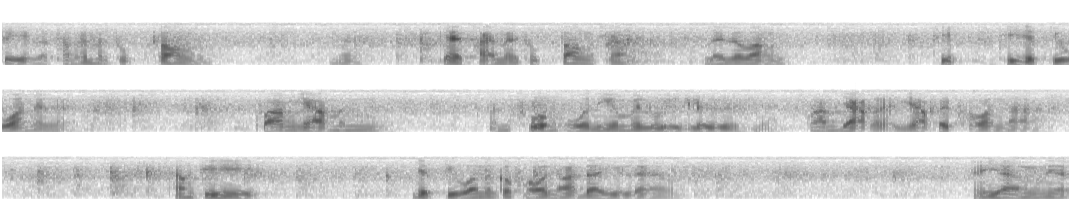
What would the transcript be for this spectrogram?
สิแล้วทำให้มันถูกต้องนะแก้ไขไม่ถูกต้องใช่ในระหว่างที่ที่เย็บจีวรนั่นแหละ ความอยากมันมันท่วมหัวนี่ยังไม่รู้อีกหรือนี่ยความอยากอะไรอยากไปภาวนา ทั้งที่เย็บจีวรนั้นก็ภาวนาได้อยู่แล้ว อย่างเนี่ย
